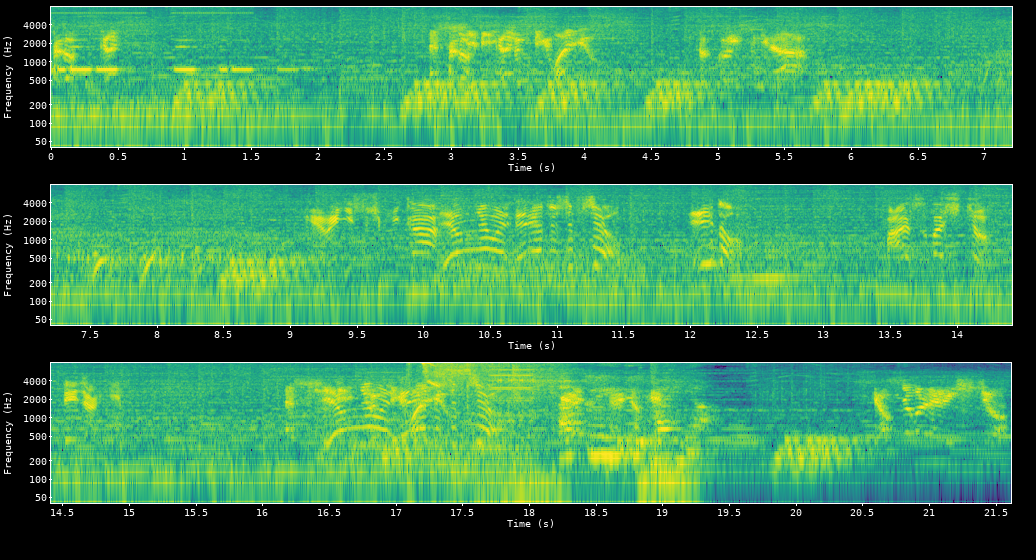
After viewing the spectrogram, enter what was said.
작업 끝. SCB 준비 완료. 듣고 있습니다. 계획 있으십니까? 명령을 내려주십시오. 이동. 말씀하시죠, 대장님. 명령을 준비 완료. 내려주십시오. 업그레이드 완료. 명령을 내리시죠.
